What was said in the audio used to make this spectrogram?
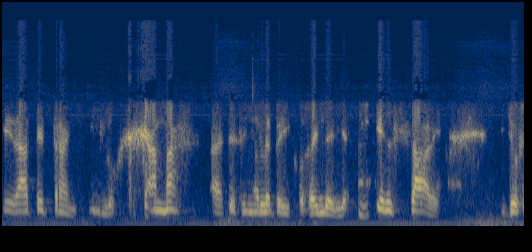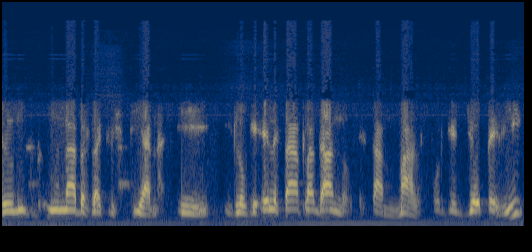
quédate tranquilo. Jamás a este señor le pedí cosa indebida. Y él sabe. Yo soy una persona cristiana y, lo que él estaba planteando está mal, porque yo pedí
